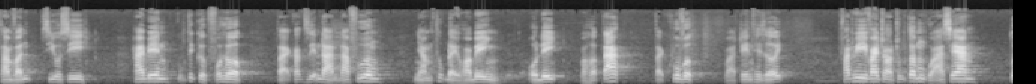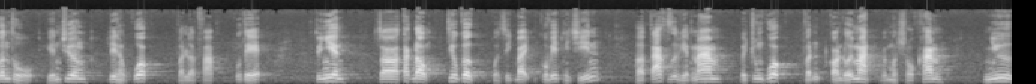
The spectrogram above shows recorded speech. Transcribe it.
tham vấn COC. Hai bên cũng tích cực phối hợp tại các diễn đàn đa phương nhằm thúc đẩy hòa bình, ổn định và hợp tác tại khu vực và trên thế giới. Phát huy vai trò trung tâm của ASEAN, tuân thủ hiến trương Liên Hợp Quốc và luật pháp quốc tế. Tuy nhiên, do tác động tiêu cực của dịch bệnh COVID-19, hợp tác giữa Việt Nam với Trung Quốc vẫn còn đối mặt với một số khăn như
